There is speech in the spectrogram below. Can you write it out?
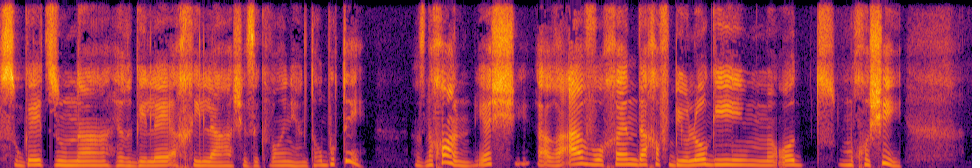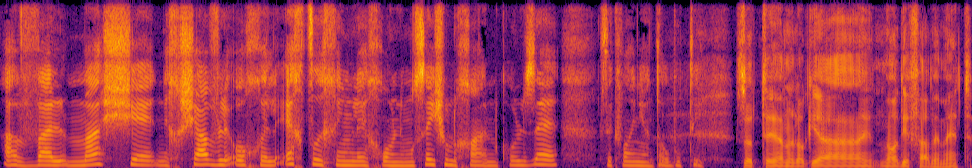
סוגי תזונה, הרגלי אכילה, שזה כבר עניין תרבותי. אז נכון, יש, הרעב הוא אכן דחף ביולוגי מאוד מוחשי. אבל מה שנחשב לאוכל, איך צריכים לאכול, נימוסי שולחן, כל זה, זה כבר עניין תרבותי. זאת אה, אנלוגיה מאוד יפה באמת,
